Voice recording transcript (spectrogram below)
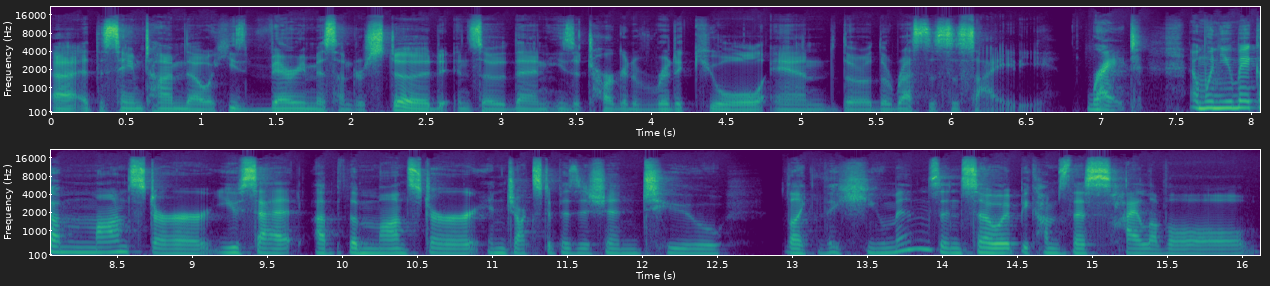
Uh, at the same time, though, he's very misunderstood, and so then he's a target of ridicule and the the rest of society. Right. And when you make a monster, you set up the monster in juxtaposition to like the humans. And so it becomes this high level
